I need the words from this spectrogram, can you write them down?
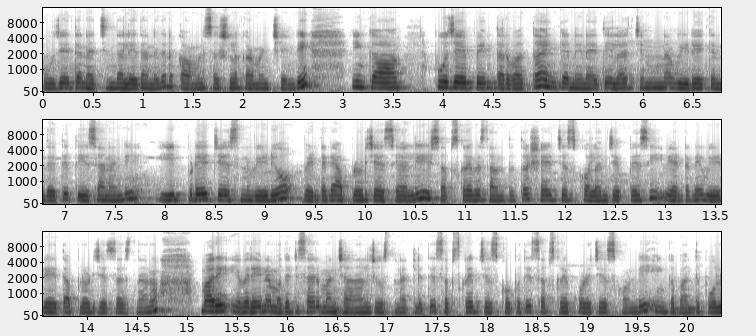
పూజ అయితే నచ్చిందా లేదా అనేది నా కామెంట్ సెక్షన్లో కామెంట్ చేయండి. ఇంకా పూజ అయిపోయిన తర్వాత ఇంకా నేనైతే ఇలా చిన్న వీడియో కింద అయితే తీసానండి ఇప్పుడే చేసిన వీడియో వెంటనే అప్లోడ్ చేసేయాలి. సబ్స్క్రైబర్స్ అంతతో షేర్ చేసుకోవాలని చెప్పేసి వెంటనే వీడియో అయితే అప్లోడ్ చేసేస్తున్నాను. మరి ఎవరైనా మొదటిసారి మన ఛానల్ చూస్తున్నట్లయితే సబ్స్క్రైబ్ చేసుకోకపోతే సబ్స్క్రైబ్ కూడా చేసుకోండి. ఇంకా బంతిపూల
